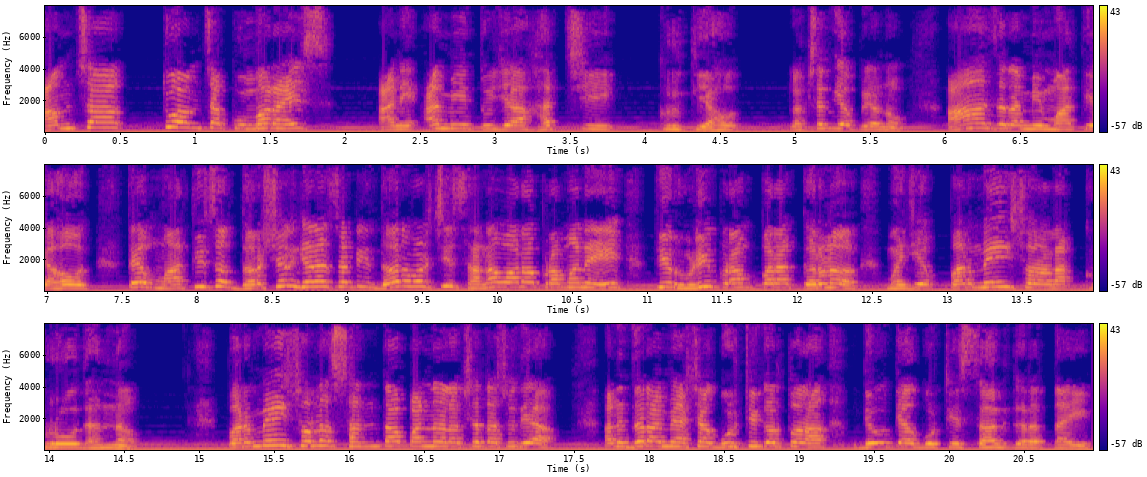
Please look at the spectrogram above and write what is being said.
आमचा तू आमचा कुंभार आहेस आणि आम्ही तुझ्या हातची कृती आहोत. लक्षात घ्या प्रियानो आज जर आम्ही माती आहोत त्या मातीचं दर्शन घेण्यासाठी दरवर्षी सणावाराप्रमाणे ती रूढी परंपरा करणं म्हणजे परमेश्वराला क्रोध आणणं. परमेश्वरला संतापांना लक्षात असू द्या. आणि जर आम्ही अशा गोष्टी करतो ना देव त्या गोष्टी सहन करत नाही.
